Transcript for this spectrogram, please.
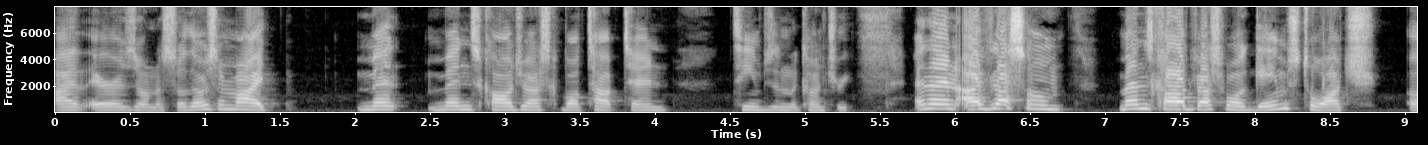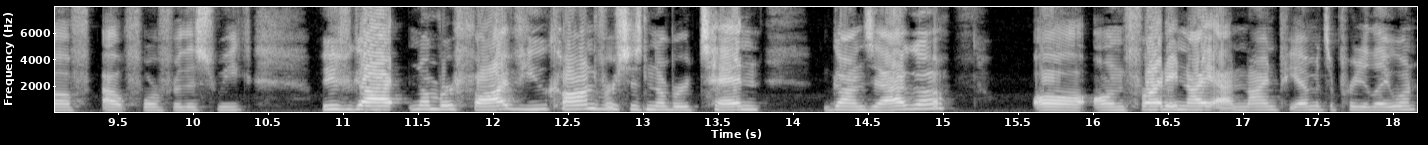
I have Arizona. So those are my men, men's college basketball top 10 teams in the country. And then I've got some men's college basketball games to watch uh, out for for this week. We've got number five UConn versus number ten Gonzaga uh, on Friday night at 9 p.m. It's a pretty late one,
